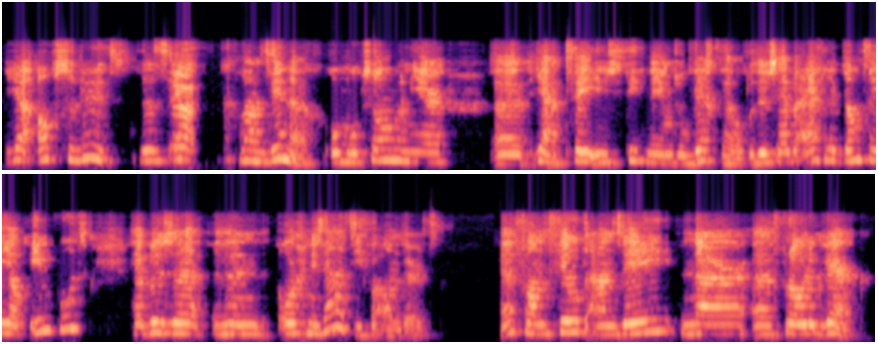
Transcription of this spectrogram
Ja, absoluut. Dat is echt waanzinnig om op zo'n manier uh, ja, twee initiatiefnemers op weg te helpen. Dus ze hebben eigenlijk dankzij jouw input, hebben ze hun organisatie veranderd. van Vilt aan Zee naar uh, Vrolijk Werk.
